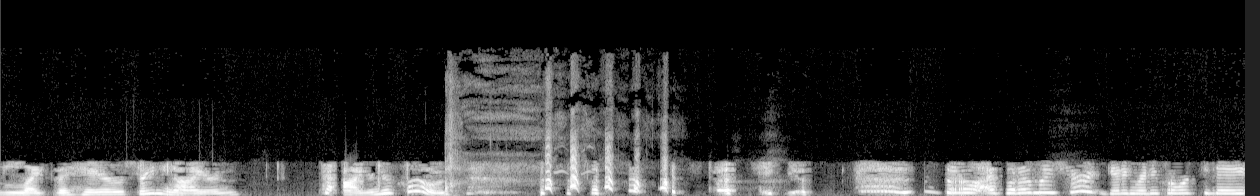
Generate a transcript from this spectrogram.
like the hair straightening iron, to iron your clothes. so I put on my shirt getting ready for work today,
